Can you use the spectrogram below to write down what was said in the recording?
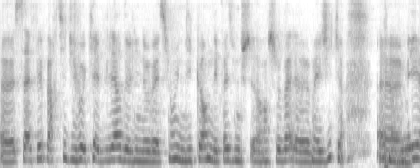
euh, ça fait partie du vocabulaire de l'innovation. Une licorne n'est pas une, un cheval magique, mais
